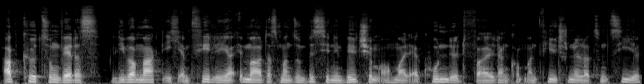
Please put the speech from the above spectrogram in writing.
Abkürzung, wer das lieber mag. Ich empfehle ja immer, dass man so ein bisschen den Bildschirm auch mal erkundet, weil dann kommt man viel schneller zum Ziel.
